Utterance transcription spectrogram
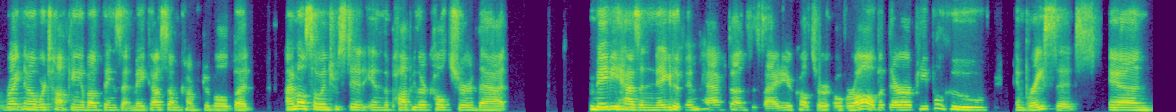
right now we're talking about things that make us uncomfortable, but I'm also interested in the popular culture that maybe has a negative impact on society or culture overall, but there are people who embrace it and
